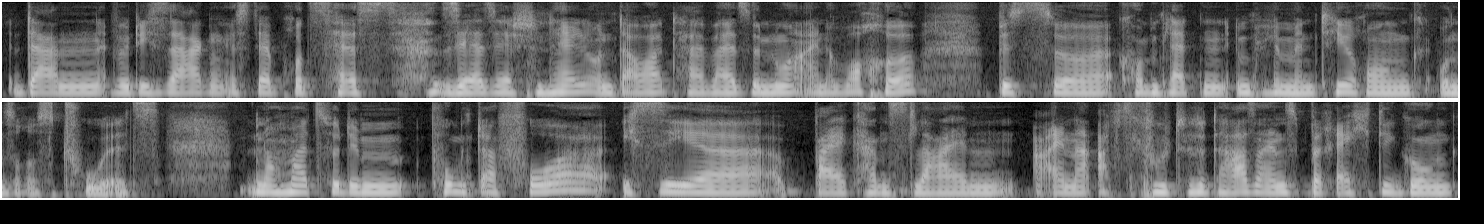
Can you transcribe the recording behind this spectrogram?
dann würde ich sagen, ist der Prozess sehr, sehr schnell und dauert teilweise nur eine Woche bis zur kompletten Implementierung unseres Tools. Nochmal zu dem Punkt davor. Ich sehe bei Kanzleien eine absolute Daseinsberechtigung,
